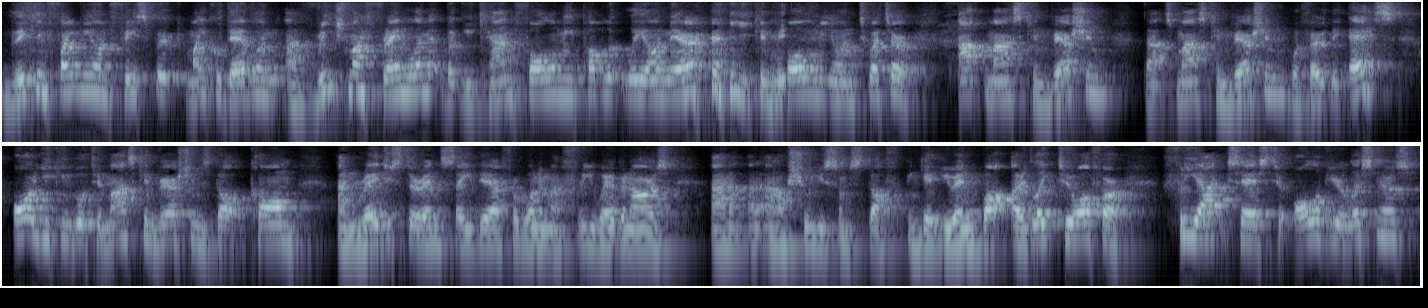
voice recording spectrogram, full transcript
They can find me on Facebook, Michael Devlin. I've reached my friend limit, but you can follow me publicly on there. you can follow me on Twitter at Mass Conversion. That's Mass Conversion without the S. Or you can go to massconversions.com and register inside there for one of my free webinars, and, and I'll show you some stuff and get you in. But I'd like to offer free access to all of your listeners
